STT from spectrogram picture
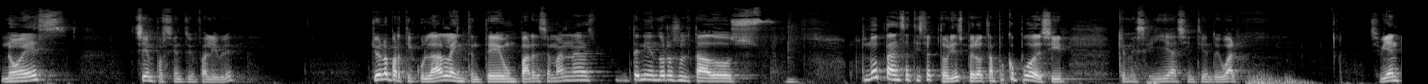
No es 100% infalible. Yo en lo particular la intenté un par de semanas teniendo resultados no tan satisfactorios, pero tampoco puedo decir que me seguía sintiendo igual. Si bien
